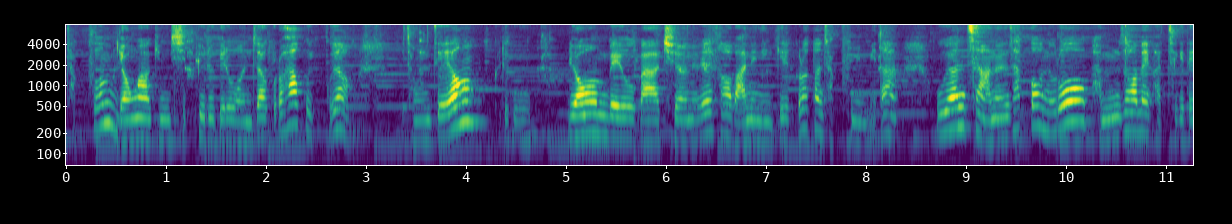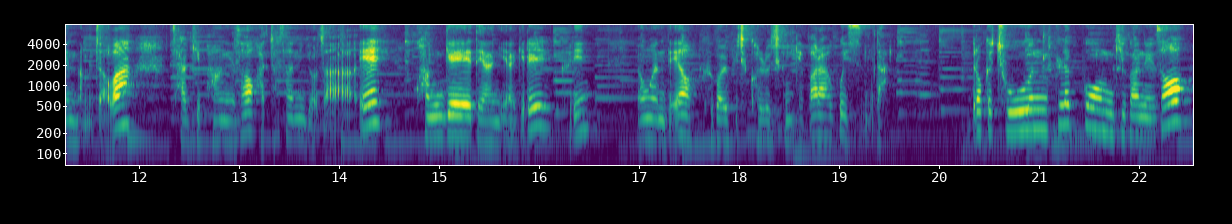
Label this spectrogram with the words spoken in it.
작품 영화 김씨표류기를 원작으로 하고 있고요. 정재영 그리고 려원 배우가 주연을 해서 많은 인기를 끌었던 작품입니다. 우연치 않은 사건으로 밤섬에 갇히게 된 남자와 자기 방에서 갇혀 사는 여자의 관계에 대한 이야기를 그린 영화인데요. 그걸 뮤지컬로 지금 개발하고 있습니다. 이렇게 좋은 플랫폼 기관에서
